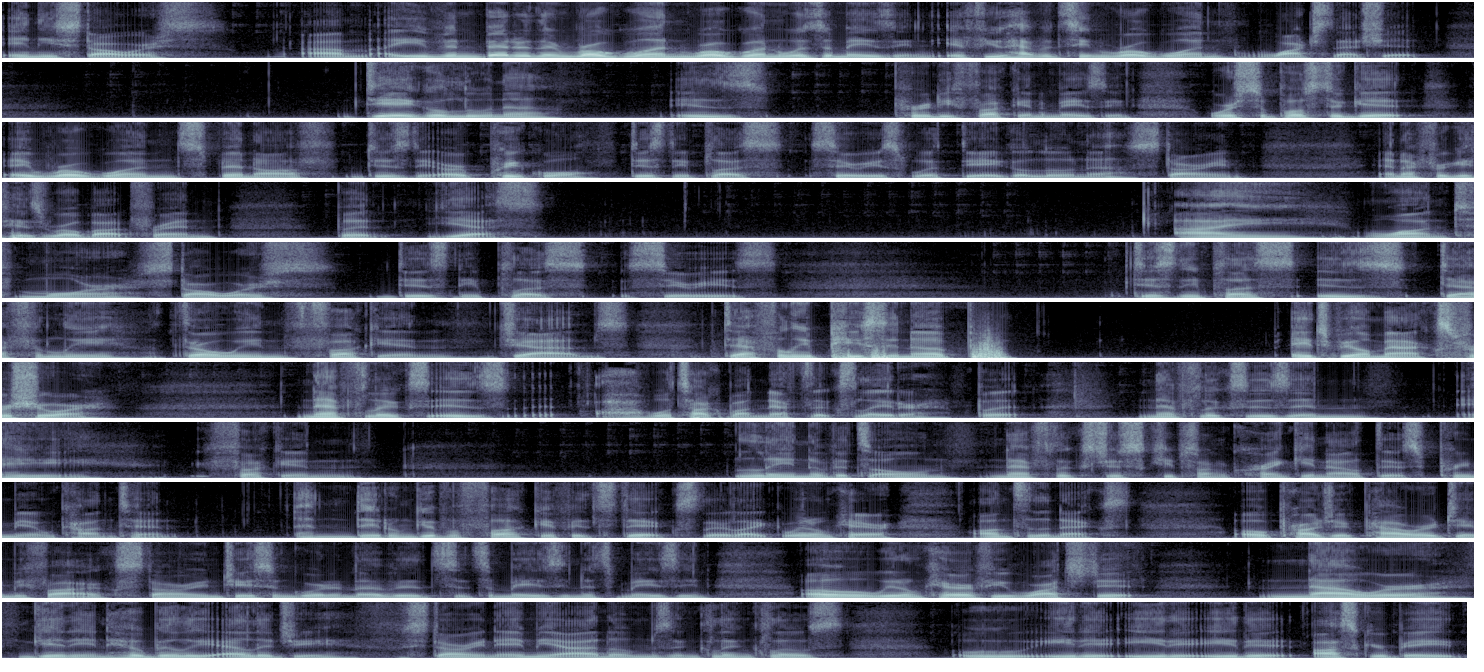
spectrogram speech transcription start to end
any Star Wars. Um, even better than Rogue One. Rogue One was amazing. If you haven't seen Rogue One, watch that shit. Diego Luna is pretty fucking amazing. We're supposed to get a Rogue One spin-off Disney or prequel Disney Plus series with Diego Luna starring and I forget his robot friend, but yes. I want more Star Wars Disney Plus series. Disney Plus is definitely throwing fucking jabs. Definitely piecing up HBO Max for sure. Netflix is, oh, we'll talk about Netflix later, but Netflix is in a fucking lane of its own. Netflix just keeps on cranking out this premium content and they don't give a fuck if it sticks. They're like, we don't care. On to the next. Oh, Project Power, Jamie Foxx starring Jason Gordon Levitt. It's amazing. It's amazing. Oh, we don't care if you watched it. Now we're getting Hillbilly Elegy starring Amy Adams and Glenn Close. Ooh, eat it, eat it, eat it. Oscar bait.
